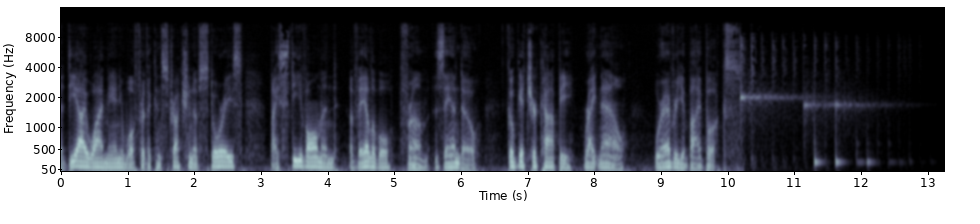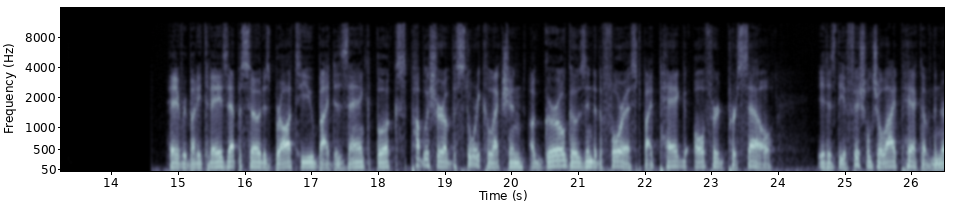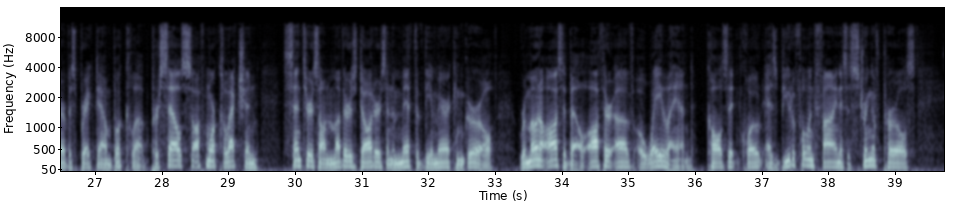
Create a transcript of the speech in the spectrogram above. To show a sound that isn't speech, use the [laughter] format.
a DIY manual for the construction of stories by Steve Almond, available from Zando. Go get your copy right now, wherever you buy books. Hey everybody, today's episode is brought to you by Dzanc Books, publisher of the story collection A Girl Goes Into the Forest by Peg Alford Pursell. It is the official July pick of the Nervous Breakdown Book Club. Pursell's sophomore collection centers on mothers, daughters, and the myth of the American girl. Ramona Ausubel, author of Awayland, calls it, quote, as beautiful and fine as a string of pearls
